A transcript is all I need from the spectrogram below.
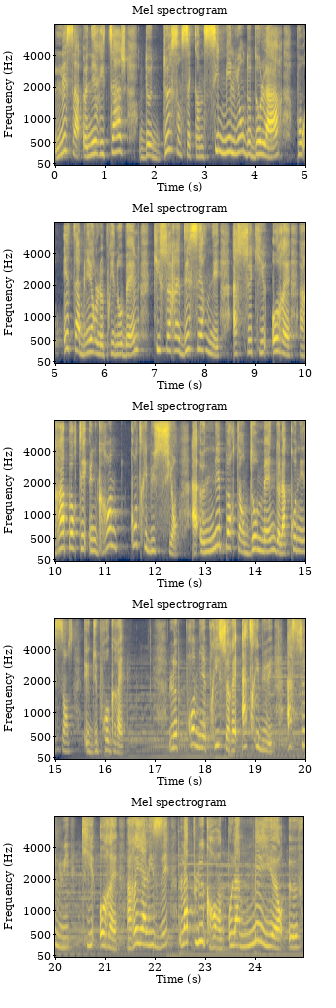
laissa un héritage de 256 millions de dollars pour établir le prix Nobel qui serait décerné à ceux qui auraient rapporté une grande contribution à un important domaine de la connaissance et du progrès. Le premier prix serait attribué à celui qui aurait réalisé la plus grande ou la meilleure œuvre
